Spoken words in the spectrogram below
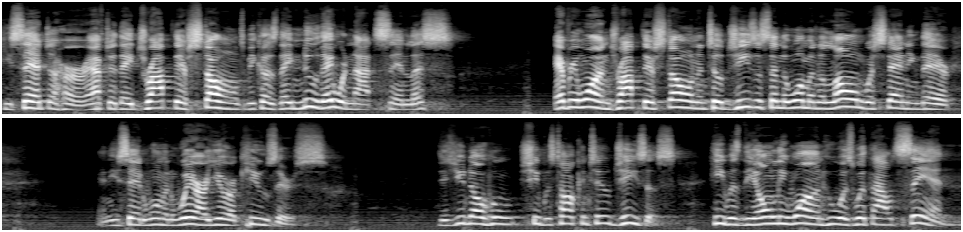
He said to her, after they dropped their stones because they knew they were not sinless, Everyone dropped their stone until Jesus and the woman alone were standing there. And he said, Woman, where are your accusers? Did you know who she was talking to? Jesus. He was the only one who was without sin.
